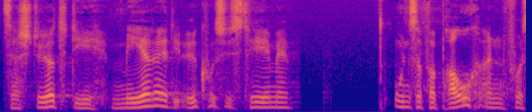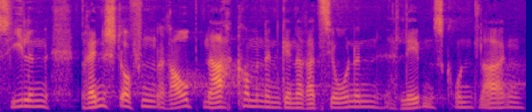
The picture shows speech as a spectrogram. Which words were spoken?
zerstört die Meere, die Ökosysteme. Unser Verbrauch an fossilen Brennstoffen raubt nachkommenden Generationen Lebensgrundlagen.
